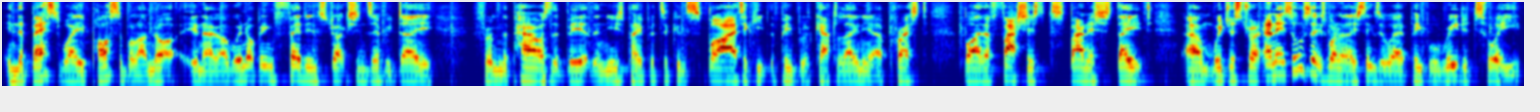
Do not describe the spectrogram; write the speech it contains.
in the best way possible. I'm not, you know, we're not being fed instructions every day from the powers that be at the newspaper to conspire to keep the people of Catalonia oppressed by the fascist Spanish state. Um, we're just trying, and it's also it's one of those things where people read a tweet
